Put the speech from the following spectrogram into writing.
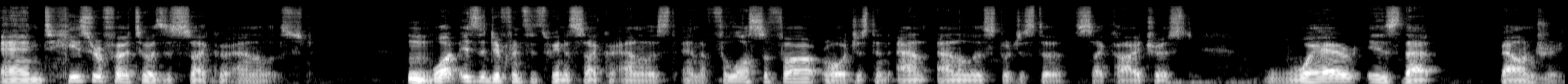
and he's referred to as a psychoanalyst. Mm. What is the difference between a psychoanalyst and a philosopher, or just an, an analyst, or just a psychiatrist? Where is that boundary?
